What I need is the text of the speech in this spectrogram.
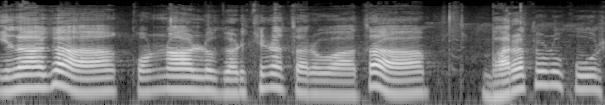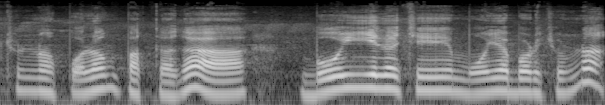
ఇలాగా కొన్నాళ్ళు గడిచిన తర్వాత భరతుడు కూర్చున్న పొలం పక్కగా బోయిలచే మోయబడుచున్న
